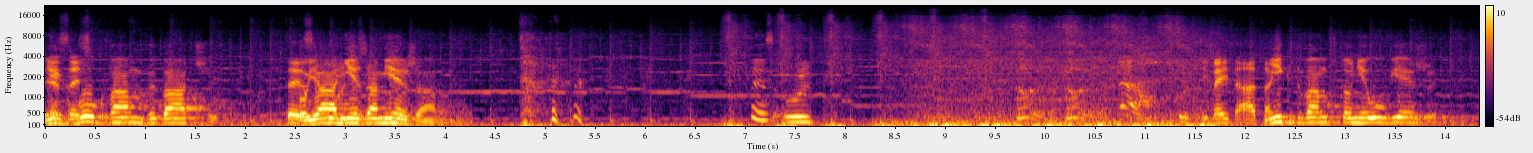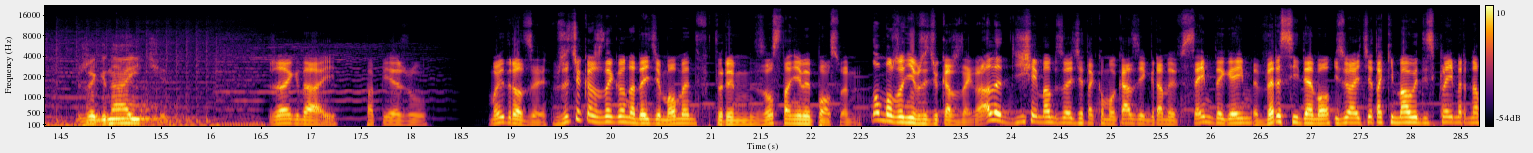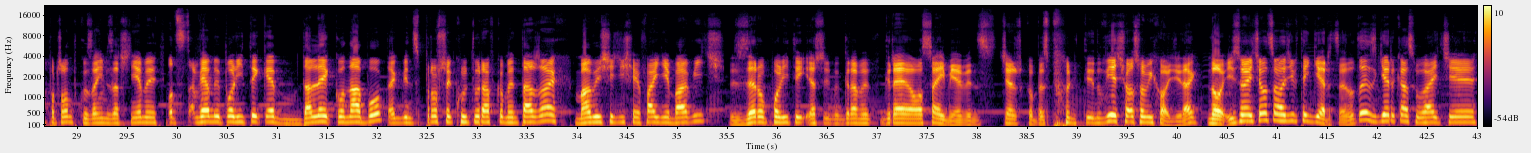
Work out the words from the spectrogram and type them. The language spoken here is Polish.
Niech Bóg wam wybaczy, bo ja ult. nie zamierzam. To jest ult. Ultimate atak. Nikt wam w to nie uwierzy. Żegnajcie. Żegnaj, papieżu. Moi drodzy, w życiu każdego nadejdzie moment, w którym zostaniemy posłem. No może nie w życiu każdego, ale dzisiaj mamy, słuchajcie, taką okazję, gramy w Same the Game wersji demo. I słuchajcie, taki mały disclaimer na początku, zanim zaczniemy. Odstawiamy politykę daleko na bok, tak więc proszę kultura w komentarzach. Mamy się dzisiaj fajnie bawić. Zero polityki, znaczy no, gramy w grę o Sejmie, więc ciężko bez polityki. No wiecie o co mi chodzi, tak? No i słuchajcie, o co chodzi w tej gierce? No to jest gierka, słuchajcie,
